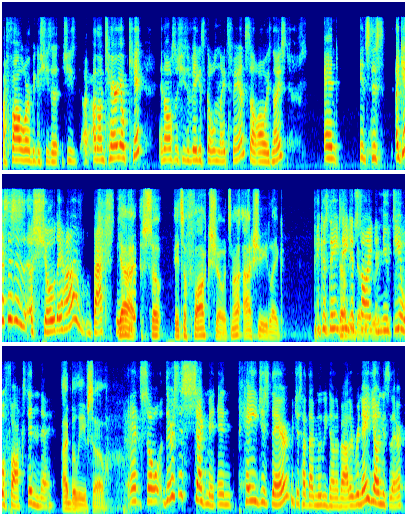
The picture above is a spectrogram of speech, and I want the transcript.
I follow her because she's a she's an Ontario kid, and also she's a Vegas Golden Knights fan, so always nice. And it's this. I guess this is a show they have backstage. Yeah, so it's a Fox show. It's not actually like because they they just signed a new deal with Fox, didn't they? I believe so. And so there's this segment, and Paige is there, We just had that movie done about her. Renee Young is there.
